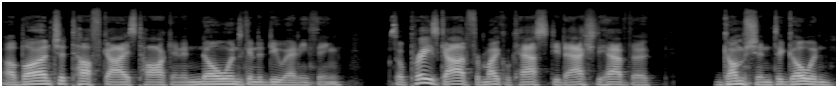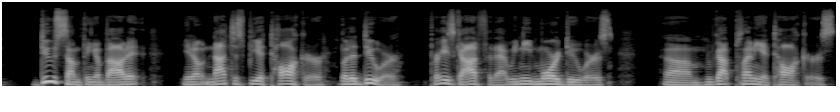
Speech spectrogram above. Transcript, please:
a bunch of tough guys talking, and no one's going to do anything. So praise God for Michael Cassidy to actually have the gumption to go and do something about it. You know, not just be a talker, but a doer. Praise God for that. We need more doers. Um, we've got plenty of talkers.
